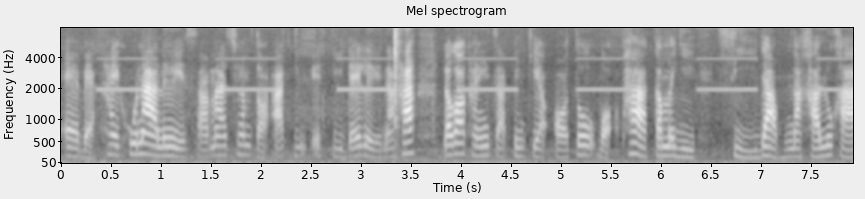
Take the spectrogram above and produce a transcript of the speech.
แอร์แบ็กให้คู่หน้าเลย สามารถเชื่อมต่อ ARC USB ได้เลยนะคะ แล้วก็คันนี้จะเป็นเกียร์ออโต้เบาะผ้ากำมะหยี่สีดำนะคะ ลูกค้า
